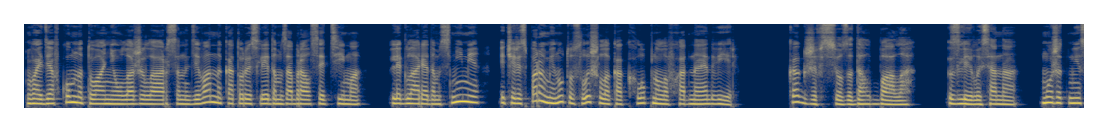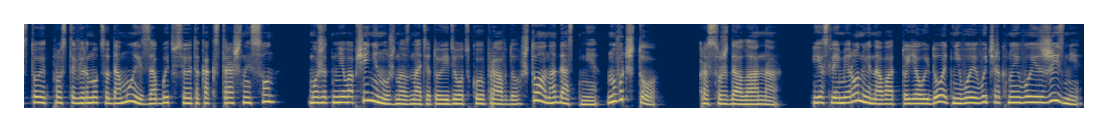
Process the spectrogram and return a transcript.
Войдя в комнату, Аня уложила Арса на диван, на который следом забрался Тима, легла рядом с ними и через пару минут услышала, как хлопнула входная дверь как же все задолбало!» — злилась она. «Может, мне стоит просто вернуться домой и забыть все это как страшный сон? Может, мне вообще не нужно знать эту идиотскую правду? Что она даст мне? Ну вот что?» — рассуждала она. «Если Мирон виноват, то я уйду от него и вычеркну его из жизни».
